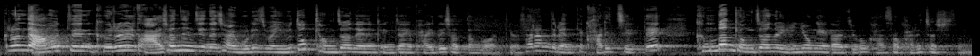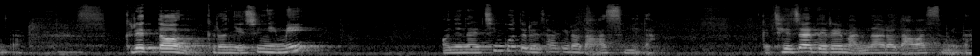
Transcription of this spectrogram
그런데 아무튼 글을 다 아셨는지는 잘 모르지만 유독 경전에는 굉장히 밝으셨던 것 같아요. 사람들한테 가르칠 때 금방 경전을 인용해 가지고 가서 가르쳐 주셨습니다. 그랬던 그런 예수님이 어느 날 친구들을 사귀러 나왔습니다. 그 제자들을 만나러 나왔습니다.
